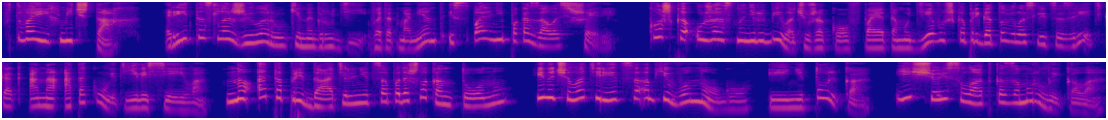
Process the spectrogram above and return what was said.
«В твоих мечтах. Рита сложила руки на груди. В этот момент из спальни показалась Шерри. Кошка ужасно не любила чужаков, поэтому девушка приготовилась лицезреть, как она атакует Елисеева. Но эта предательница подошла к Антону и начала тереться об его ногу. И не только, еще и сладко замурлыкала.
